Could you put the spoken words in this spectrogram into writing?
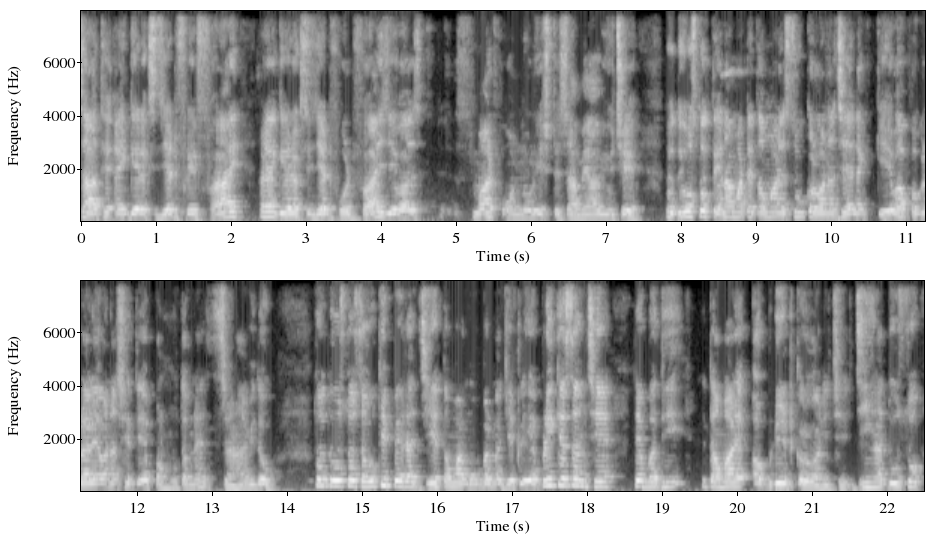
સાથે અહીં ગેલેક્સી ઝેડ ફ્રી ફાઈવ અને ગેલેક્સી ઝેડ ફોલ્ડ ફાઈવ જેવા સ્માર્ટફોનનું લિસ્ટ સામે આવ્યું છે. તો દોસ્તો, તેના માટે તમારે શું કરવાના છે અને કેવા પગલાં લેવાના છે તે પણ હું તમને જણાવી દઉં. તો દોસ્તો, સૌથી પહેલાં જે તમારા મોબાઈલમાં જેટલી એપ્લિકેશન છે, તે બધી તમારે અપડેટ કરવાની છે. જી હા, દોસ્તો,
